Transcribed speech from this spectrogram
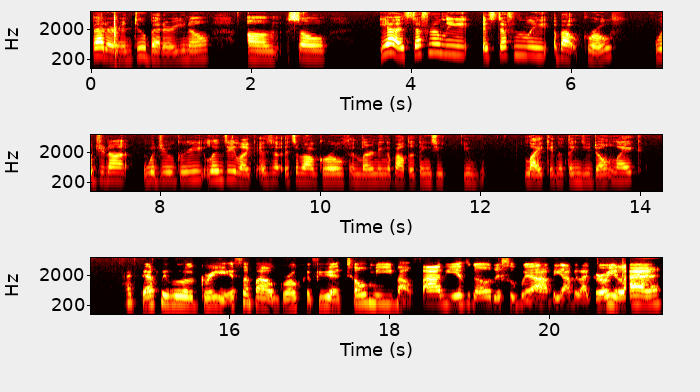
better and do better, you know? Um, so yeah, it's definitely it's definitely about growth. Would you not would you agree, Lindsay? Like it's it's about growth and learning about the things you you like and the things you don't like? I definitely will agree. It's about growth. If you had told me about five years ago this is where I'll be, I'll be like, girl, you lying.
